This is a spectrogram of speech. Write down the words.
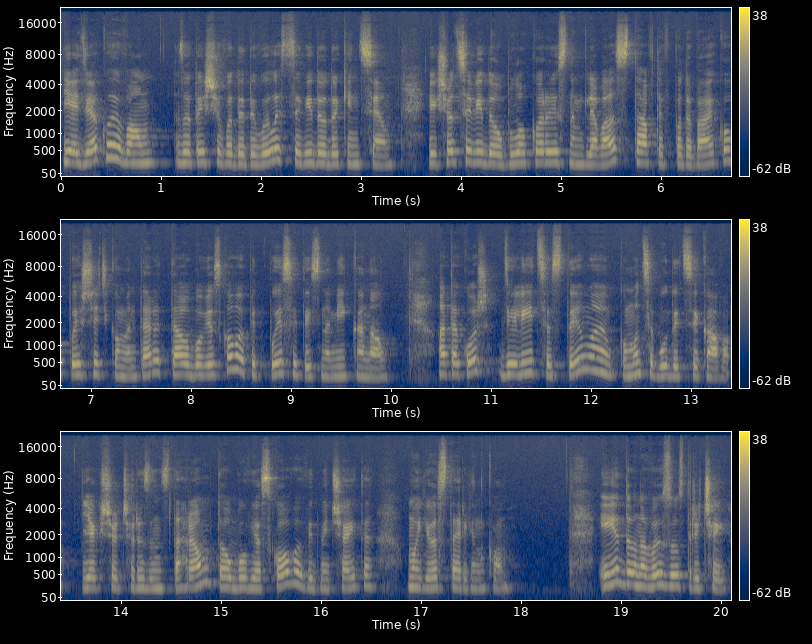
Я дякую вам за те, що ви додивились це відео до кінця. Якщо це відео було корисним для вас, ставте вподобайку, пишіть коментар та обов'язково підписуйтесь на мій канал. А також діліться з тими, кому це буде цікаво. Якщо через інстаграм, то обов'язково відмічайте мою сторінку. І до нових зустрічей!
